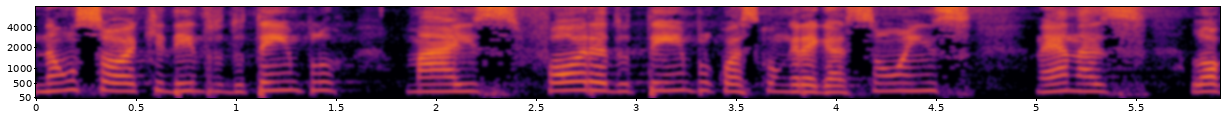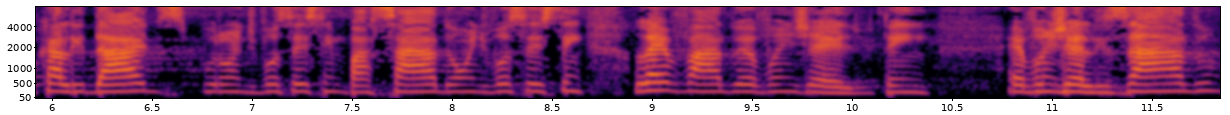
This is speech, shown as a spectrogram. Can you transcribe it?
Não só aqui dentro do templo, mas fora do templo, com as congregações, né? Nas localidades por onde vocês têm passado, onde vocês têm levado o Evangelho. Tem evangelizado,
